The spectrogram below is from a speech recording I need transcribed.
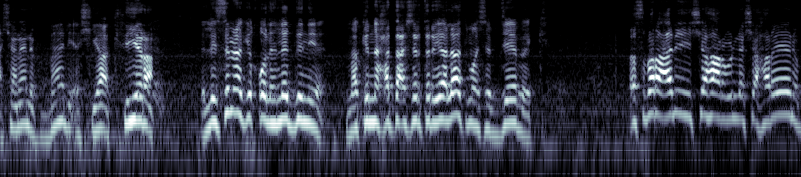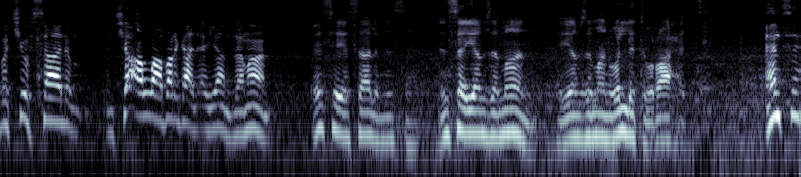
عشان أنا في بالي أشياء كثيرة. اللي سمعك يقول هنا الدنيا ما كنا حتى عشرة ريالات ماشيه بجيبك اصبر علي شهر ولا شهرين وبتشوف سالم. إن شاء الله برجع لأيام زمان. انسى يا سالم انسى. انسى أيام زمان. أيام زمان ولت وراحت. انسى؟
